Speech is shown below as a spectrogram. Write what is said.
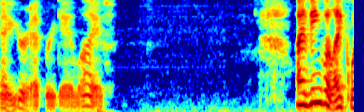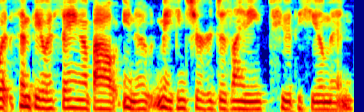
your everyday life I think what like what Cynthia was saying about, you know, making sure you're designing to the human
